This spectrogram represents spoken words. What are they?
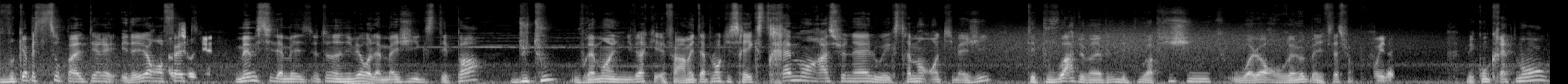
Vos capacités sont pas altérées. Et d'ailleurs, en Ah, fait, même si la dans un univers où la magie n'existait pas du tout, ou vraiment un univers qui, enfin un métaplan qui serait extrêmement rationnel ou extrêmement anti-magie, tes pouvoirs devraient être des pouvoirs psychiques ou alors une autre manifestation. Oui, d'accord. Mais concrètement,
